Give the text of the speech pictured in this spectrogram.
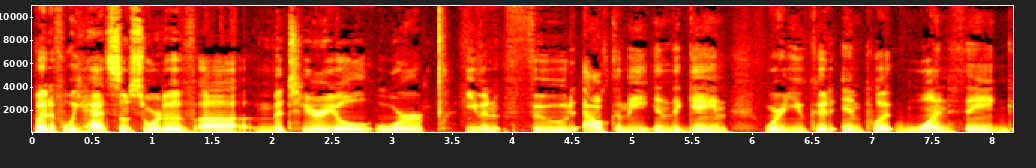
But if we had some sort of uh, material or even food alchemy in the game where you could input one thing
